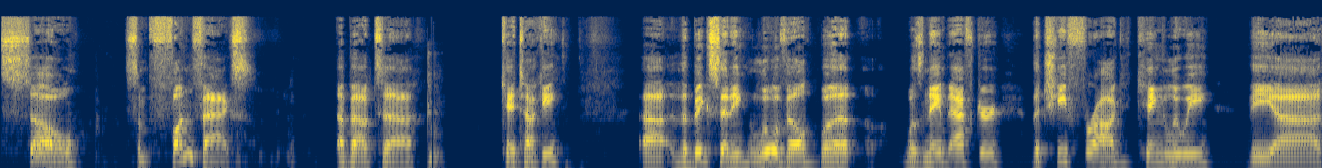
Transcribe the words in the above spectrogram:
So, some fun facts about uh, Kentucky. Uh, the big city, Louisville, wa- was named after the chief frog, King Louis the uh, uh,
